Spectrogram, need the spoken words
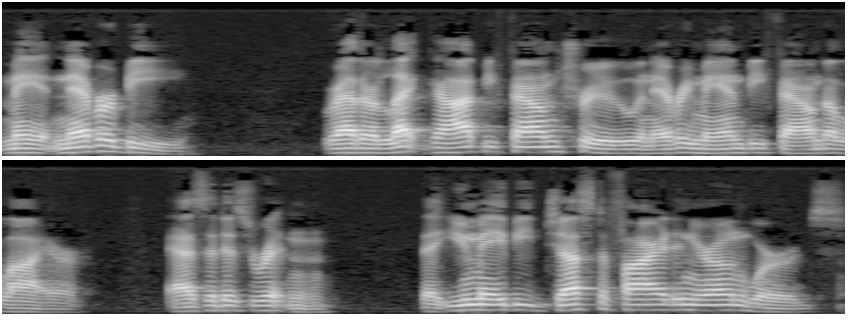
May it never be. Rather, let God be found true and every man be found a liar, as it is written, that you may be justified in your own words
